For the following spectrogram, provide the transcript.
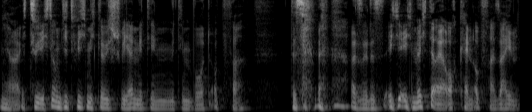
Ja, ich tue, ich, irgendwie tue ich mich, glaube ich, schwer mit dem, mit dem Wort Opfer. Das, also das, ich, ich möchte ja auch kein Opfer sein.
